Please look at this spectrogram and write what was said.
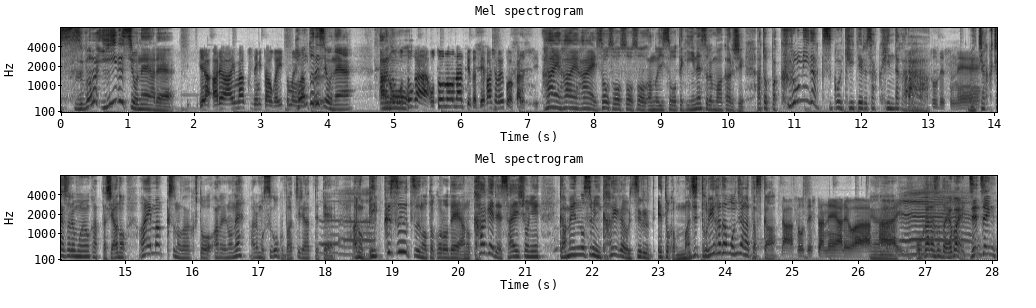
すごいいいですよねあれ。いや、あれは IMAX で見た方がいいと思います。本当ですよねあの音が音のなんていうか出場所がよくわかるし、はいはいはい。そうそうそうそう。あの理想的にねそれもわかるし。あとやっぱ黒みがすごい効いてる作品だから。そうですね。めちゃくちゃそれも良かったし。あの iMAX の楽とあれのねあれもすごくバッチリ合ってて。あのビッグスーツのところであの影で最初に画面の隅に影が映る絵とかマジ鳥肌もんじゃなかったですか？あそうでしたね、あれは。はい。ー岡田さんとやばい。全然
